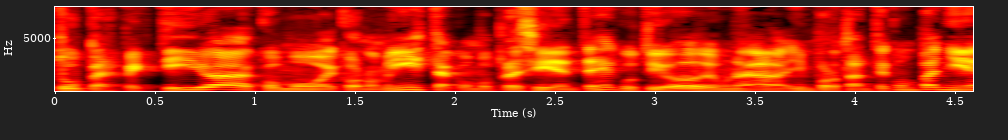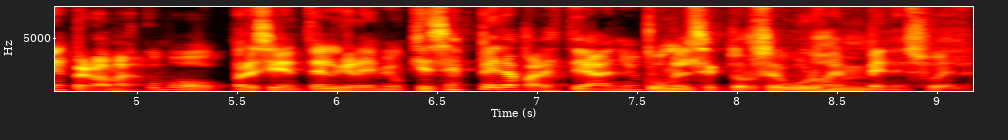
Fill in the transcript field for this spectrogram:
tu perspectiva como economista, como presidente ejecutivo de una importante compañía, pero además como presidente del gremio. ¿Qué se espera para este año con el sector seguros en Venezuela?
